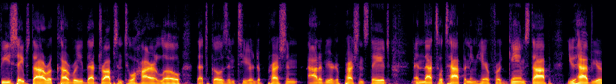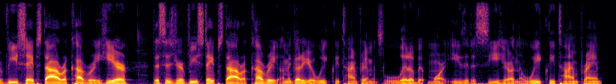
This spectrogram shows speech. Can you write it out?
V-shaped style recovery that drops into a higher low that goes into your depression, out of your depression stage. And that's what's happening here for GameStop. You have your V-shaped style recovery here. This is your V-shaped style recovery. Let me go to your weekly time frame. It's a little bit more easy to see here on the weekly time frame.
